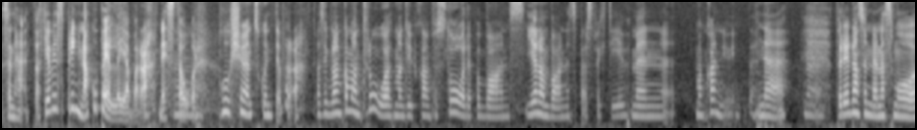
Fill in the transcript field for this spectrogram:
sånt här, att jag vill springa kupelle jag bara nästa år. Hur skönt skulle inte vara? Alltså ibland kan man tro att man typ kan förstå det på barns, genom barnets perspektiv, men man kan ju inte. Nej. Nej. För redan sådana små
